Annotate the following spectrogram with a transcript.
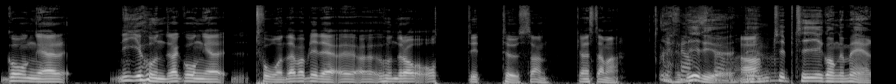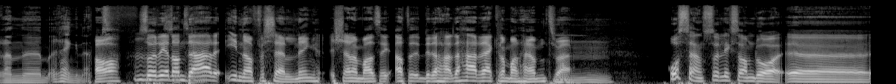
gånger 900 gånger 200, vad blir det? Eh, 180 000, kan det stämma? Ja, det blir det ju. Det är Ja. typ tio gånger mer än eh, regnet. Ja, Mm. så redan säga. där innan försäljning känner man sig att det här, det här räknar man hem tror jag. Mm. Och sen så liksom då, eh,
